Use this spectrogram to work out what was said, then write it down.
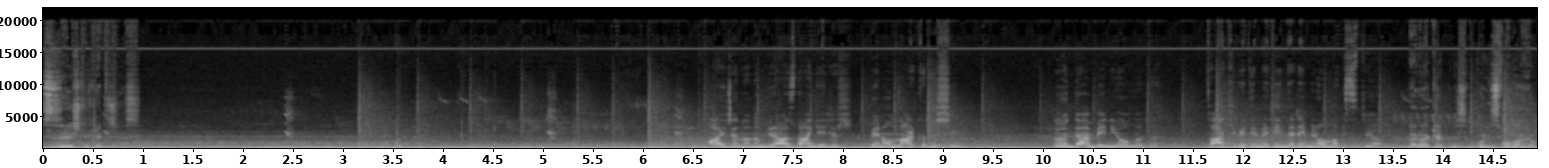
Size eşlik edeceğiz. Aycan Hanım birazdan gelir. Ben onun arkadaşıyım. Önden beni yolladı. Takip edilmediğinden emin olmak istiyor. Merak etmesin, polis falan yok.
